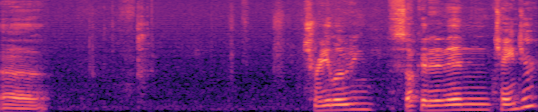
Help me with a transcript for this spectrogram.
uh, tray loading sucking it in changer.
